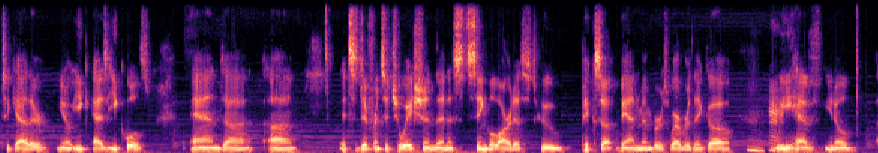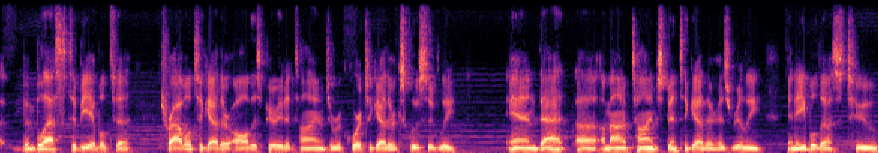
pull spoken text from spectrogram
together, you know, e- as equals. And uh, uh, it's a different situation than a single artist who picks up band members wherever they go. We have, you know, been blessed to be able to travel together all this period of time to record together exclusively. And that uh, amount of time spent together has really enabled us to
